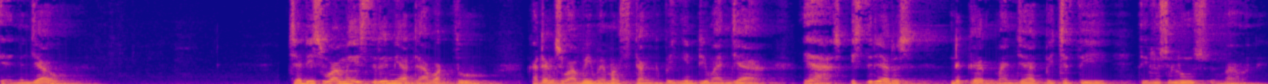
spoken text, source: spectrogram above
ya menjauh. Jadi suami istri ini ada waktu. Kadang suami memang sedang kepingin dimanja. Ya istri harus deket, manjat, pijeti, tilus-lus umpamanya.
